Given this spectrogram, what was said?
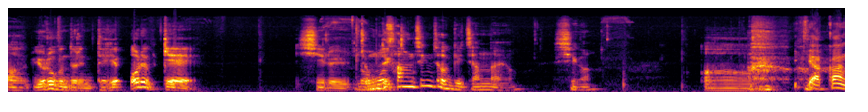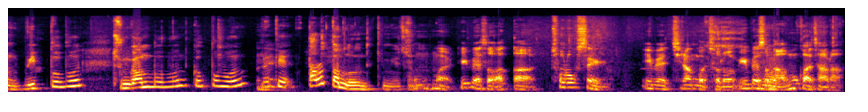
아, 여러분들은 되게 어렵게 시를 좀 너무 느... 상징적이지 않나요? 시가. 아, 이게 약간 윗부분, 중간 부분, 끝 부분 이렇게 따로따로 노는 느낌이에요. 저는. 정말 입에서 아까 초록색 입에 칠한 것처럼 입에서 어. 나무가 자라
